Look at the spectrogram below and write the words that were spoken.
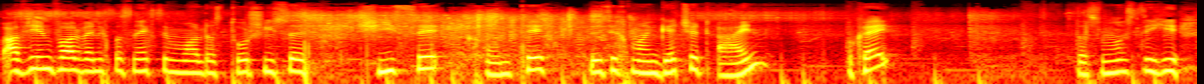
auf jeden Fall, wenn ich das nächste Mal das Tor schieße, schieße könnte, löse ich mein Gadget ein. Okay? Das musste ich,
